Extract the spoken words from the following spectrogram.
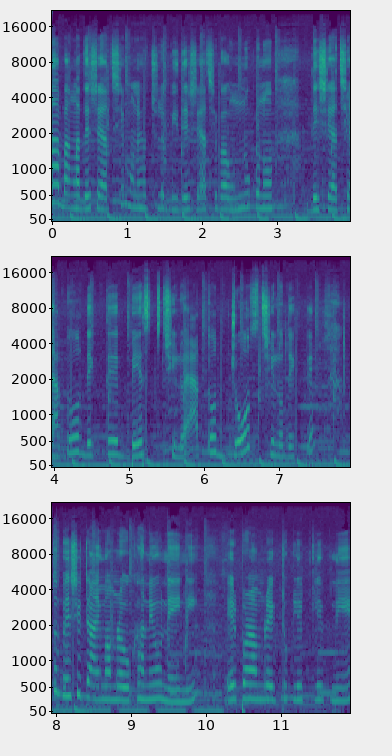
না বাংলাদেশে আছি, মনে হচ্ছিল বিদেশে আছি বা অন্য কোনো দেশে আছি। এত দেখতে বেস্ট ছিল, এত জোস ছিল দেখতে। তো বেশি টাইম আমরা ওখানেও নেইনি। এরপর আমরা একটু ক্লিপ ক্লিপ নিয়ে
